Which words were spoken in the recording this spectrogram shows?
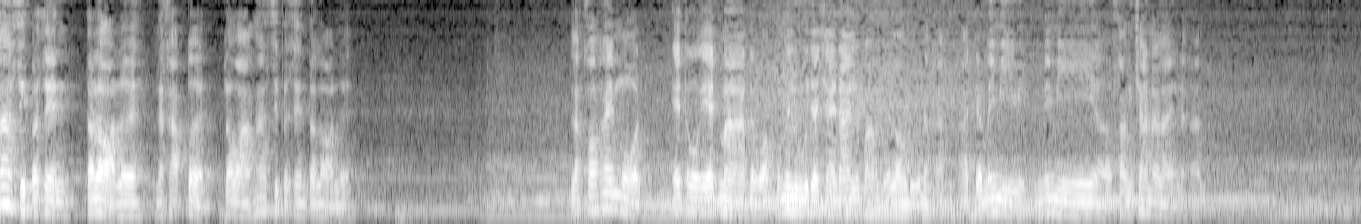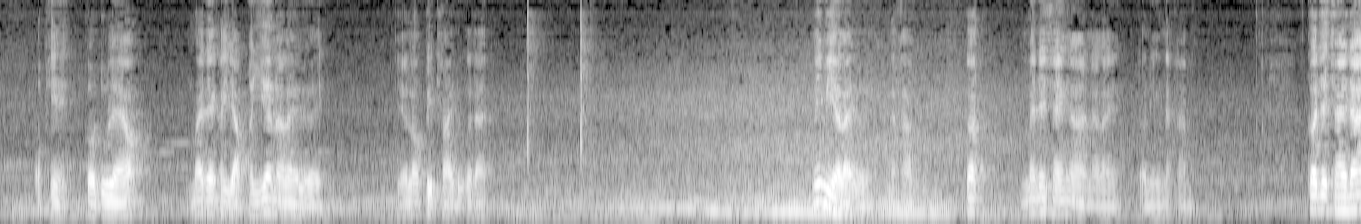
50%ตลอดเลยนะครับ เปิดระหว่าง50%ตลอดเลย แล้วเขาให้โหมด SOS มา แต่ว่าก็ไม่รู้จะใช้ได้หรือเปล่า เดี๋ยวลองดูนะครับ อาจจะไม่มีไม่มีฟังก์ชันอะไรนะครับ โอเค กดดูแล้ว ไม่ได้ขยับเขยื่อนอะไรเลย เดี๋ยวเราปิดไฟดูก็ได้ ไม่มีอะไรเลยนะครับ ก็ไม่ได้ใช้งานอะไรตัวนี้นะครับ ก็จะใช้ได้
